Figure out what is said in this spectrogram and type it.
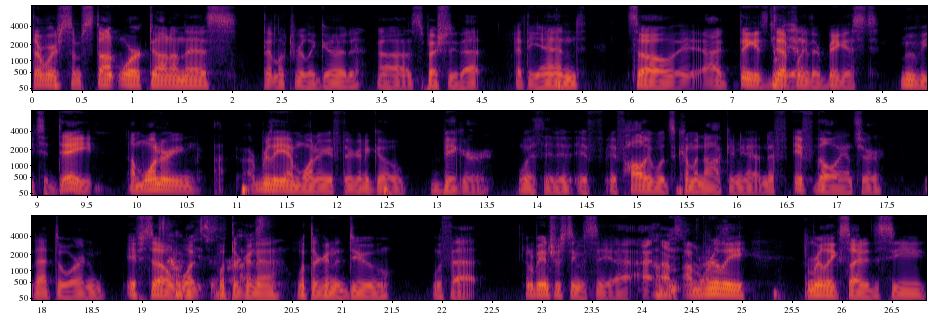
there was some stunt work done on this that looked really good, uh, especially that at the end. So I think it's Oh, yeah. definitely their biggest movie to date. I'm wondering, I really am wondering if they're going to go bigger with it. If if Hollywood's coming knocking yet, and if if they'll answer that door, and if so, what what they're gonna what they're gonna do with that. It'll be interesting to see. I, I, be I'm I'm really I'm really excited to see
